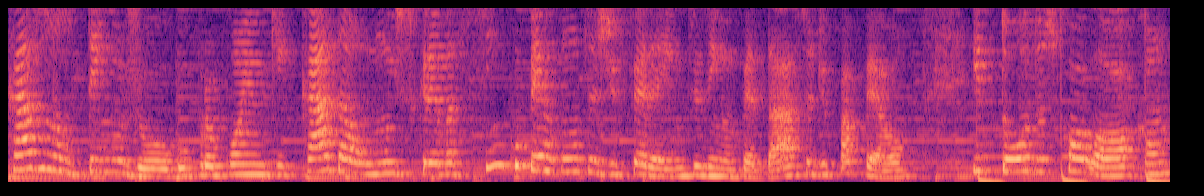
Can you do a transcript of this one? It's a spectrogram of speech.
Caso não tenha o jogo, proponho que cada um escreva cinco perguntas diferentes em um pedaço de papel e todos colocam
